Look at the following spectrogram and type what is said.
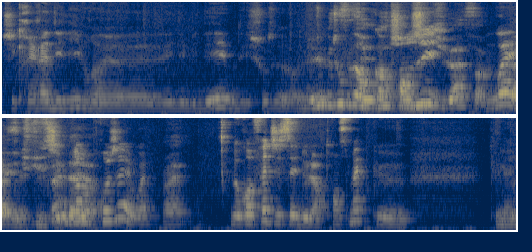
j'écrirai des livres euh, et des BD ou des choses. euh, Mais tout peut encore changer. Tu as ça. Ouais, c'est- plein de projets, ouais. Ouais. Donc en fait, j'essaie de leur transmettre que, la vie,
